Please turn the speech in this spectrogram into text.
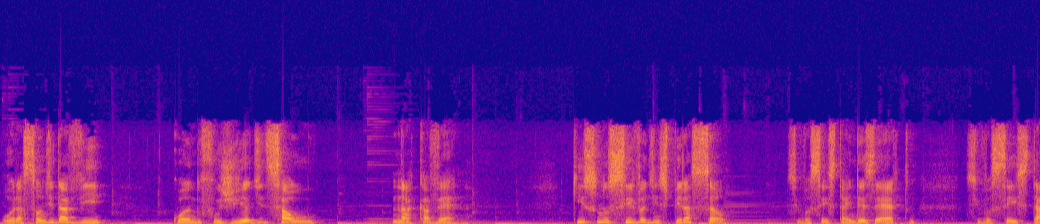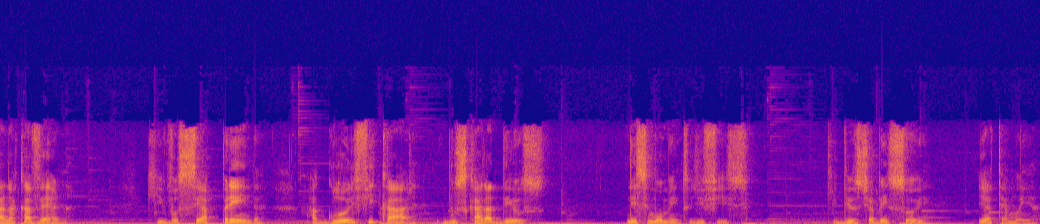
oração de Davi quando fugia de Saul na caverna. Que isso nos sirva de inspiração. Se você está em deserto, se você está na caverna, que você aprenda a glorificar buscar a Deus nesse momento difícil. Que Deus te abençoe e até amanhã.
